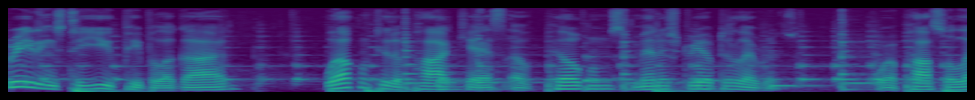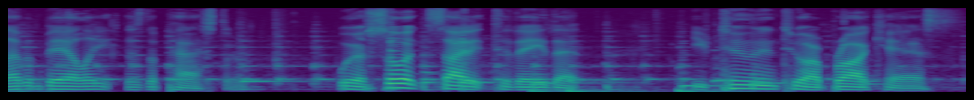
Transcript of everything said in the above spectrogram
Greetings to you, people of God. Welcome to the podcast of Pilgrim's Ministry of Deliverance, where Apostle Levin Bailey is the pastor. We are so excited today that you tune into our broadcast.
